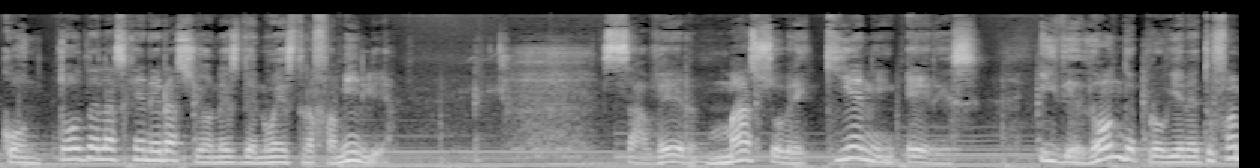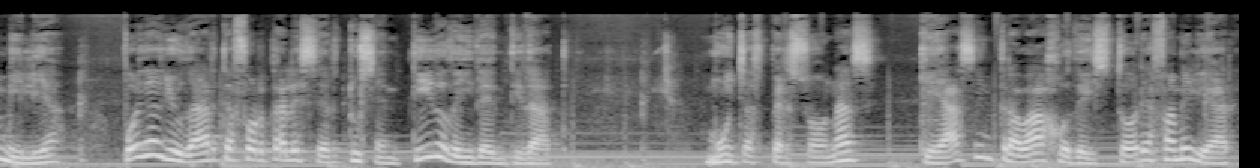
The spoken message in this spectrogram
con todas las generaciones de nuestra familia saber más sobre quién eres y de dónde proviene tu familia puede ayudarte a fortalecer tu sentido de identidad. Muchas personas que hacen trabajo de historia familiar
